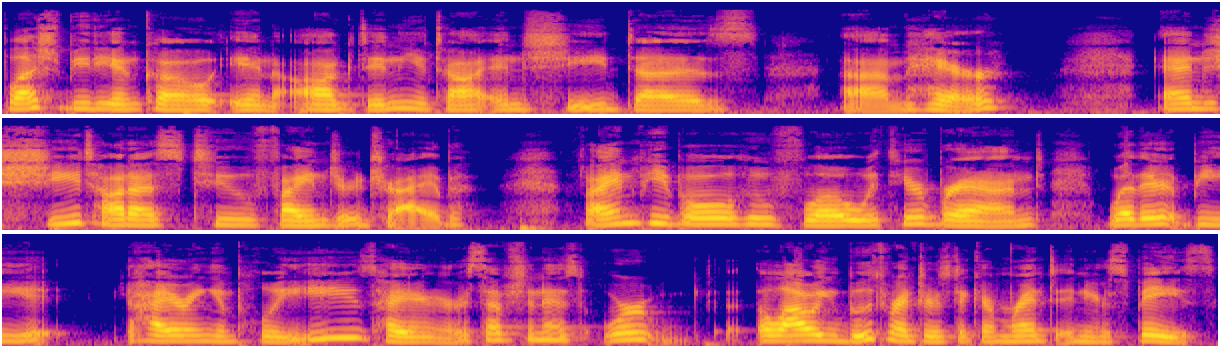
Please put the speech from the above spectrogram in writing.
Blush Beauty and Co. in Ogden, Utah, and she does um, hair. And she taught us to find your tribe. Find people who flow with your brand, whether it be hiring employees, hiring a receptionist, or allowing booth renters to come rent in your space.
